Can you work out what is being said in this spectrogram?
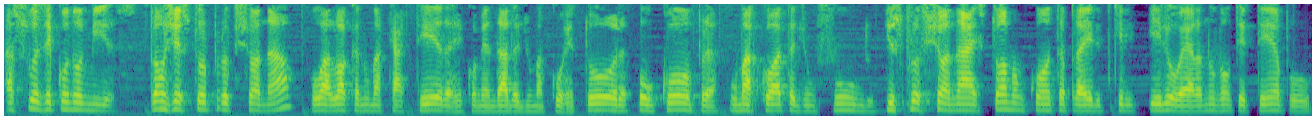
as suas economias para um gestor profissional, ou aloca numa carteira recomendada de uma corretora, ou compra uma cota de um fundo, e os profissionais tomam conta para ele, porque ele, ele, ou ela não vão ter tempo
